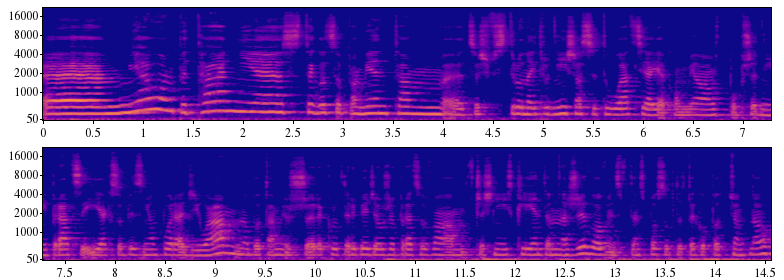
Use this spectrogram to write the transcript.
E, miałam pytanie, z tego co pamiętam, e, coś w stylu najtrudniejsza sytuacja, jaką miałam w poprzedniej pracy i jak sobie z nią poradziłam, no bo tam już rekruter wiedział, że pracowałam wcześniej z klientem na żywo, więc w ten sposób do tego podciągnął.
